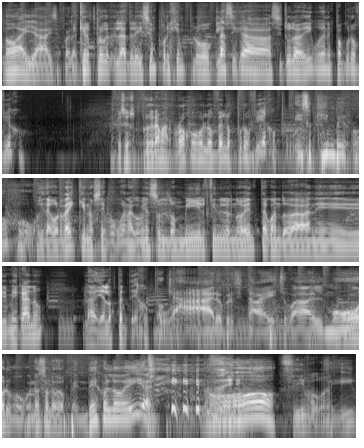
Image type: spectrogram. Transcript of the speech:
No, ahí ya ahí se fue la Es que el chucha. pro- la televisión, por ejemplo, clásica, si tú la veis, weón, es para puros viejos. Pero esos programas rojos vos los ves los puros viejos, pues, weón. Eso, ¿quién ve rojo? weón? Porque te acordáis que, no sé, pues, bueno, a comienzo del 2000, fin de los 90, cuando daban eh, Mecano, la veían los pendejos, No, claro, pero si estaba hecho para el morbo, pues no solo los pendejos lo veían. no. Sí, weón. Sí.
